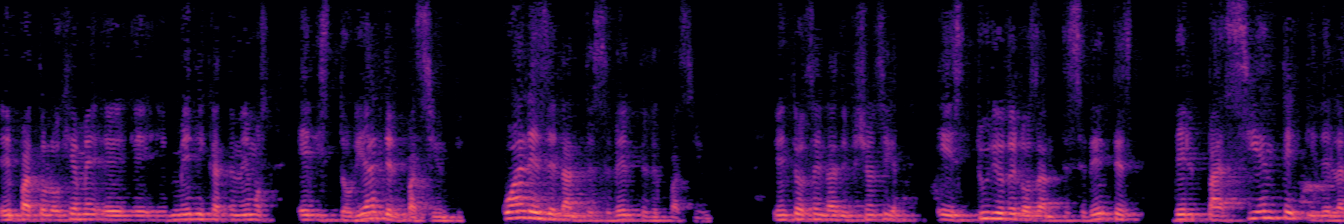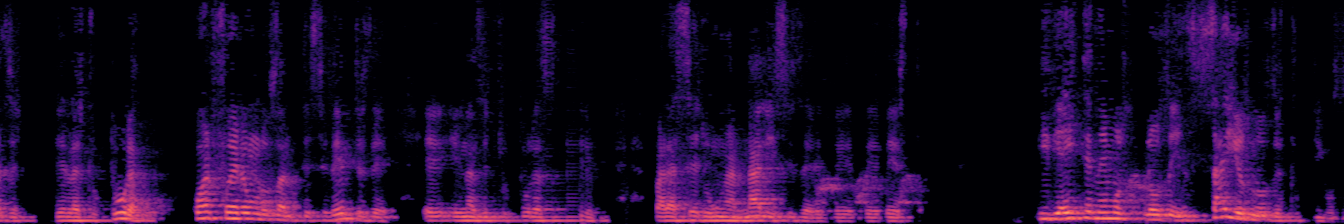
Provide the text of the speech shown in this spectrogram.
En patología eh, eh, médica tenemos el historial del paciente. ¿Cuál es el antecedente del paciente? Entonces, en la definición sigue estudio de los antecedentes del paciente y de la, de la estructura. ¿Cuáles fueron los antecedentes de, en, las estructuras para hacer un análisis de, de, esto? Y de ahí tenemos los ensayos no destructivos.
